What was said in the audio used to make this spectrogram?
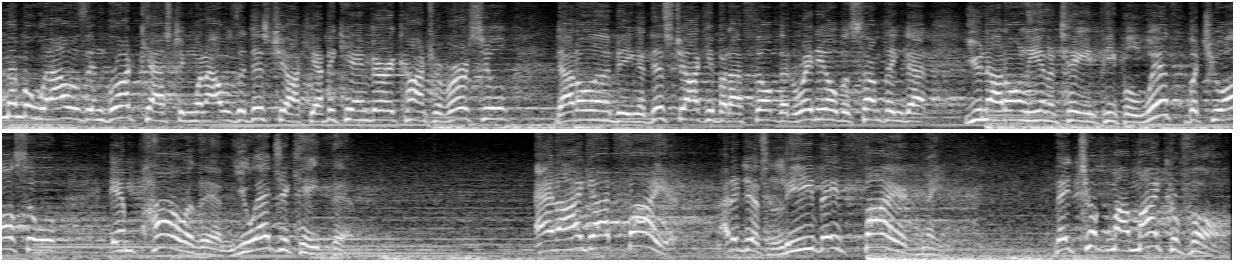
Remember when I was in broadcasting, when I was a disc jockey, I became very controversial, not only being a disc jockey, but I felt that radio was something that you not only entertain people with, but you also empower them, you educate them. And I got fired. I didn't just leave, they fired me. They took my microphone.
